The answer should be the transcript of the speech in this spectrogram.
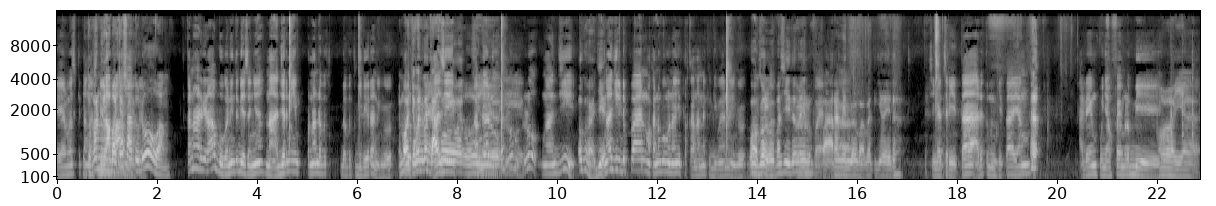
Ya mas kita itu kan yang baca lapangan satu gitu. doang. Kan hari Rabu kan itu biasanya nah ajar nih pernah dapat dapat giliran nih gue oh lu cuman gua ya? cabut Azib. Oh, enggak iya. lu lu lu ngaji oh gua ngaji ya ngaji di depan makanya gue mau nanya tekanannya kayak gimana ya gue wah gua lupa sih itu men lupa ya? parah men gua lupa banget gila itu singkat cerita ada temen kita yang ada yang punya fame lebih Oh iya.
